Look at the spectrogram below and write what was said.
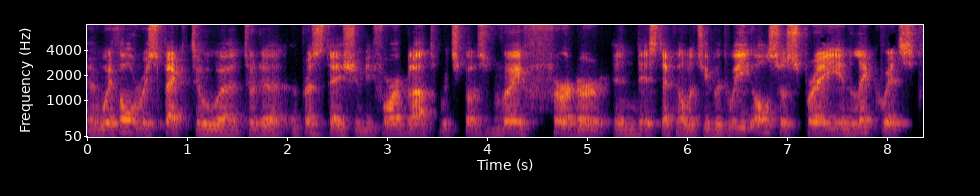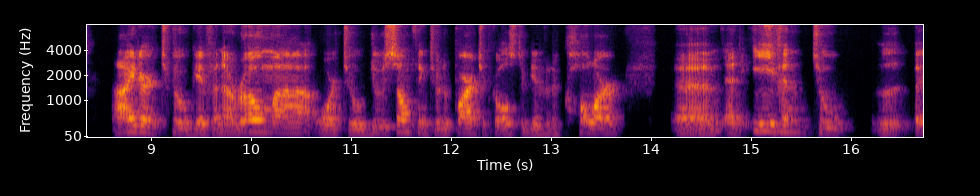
with all respect to, uh, to the presentation before Glatt, which goes way further in this technology, but we also spray in liquids either to give an aroma or to do something to the particles to give it a color, um, and even to, uh,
